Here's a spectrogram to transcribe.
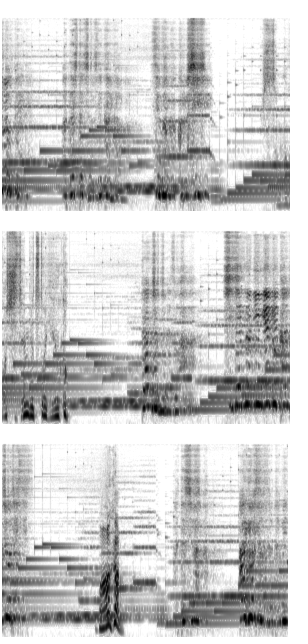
にとって私たちの世界は狭く苦しい。貴様が自然物というか。男女の謎は自然の人間の感情です。バカな。私はアギオ様のために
